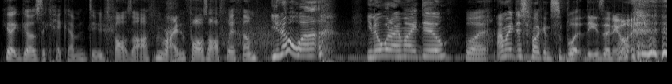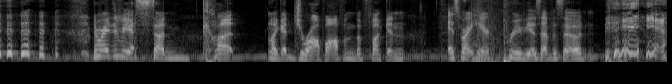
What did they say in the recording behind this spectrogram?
He like goes to kick him. Dude falls off. Raiden falls off with him. You know what? You know what I might do? What? I might just fucking split these anyway. there might just be a sudden cut, like a drop off in the fucking It's right here. previous episode. yeah.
